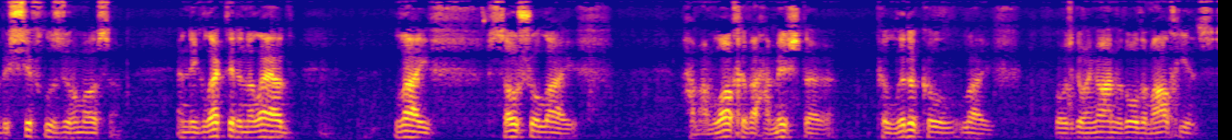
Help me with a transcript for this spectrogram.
B'shiflu zuhamosa. And neglected and allowed life, social life, hamamlocha v'hamishta, political life, what was going on with all the malchias,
